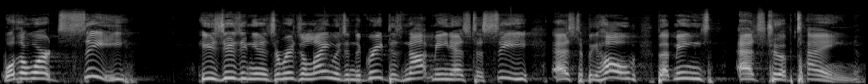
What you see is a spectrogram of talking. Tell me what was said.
Well, the word see, he's using in its original language in the Greek, does not mean as to see, as to behold, but means as to obtain.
